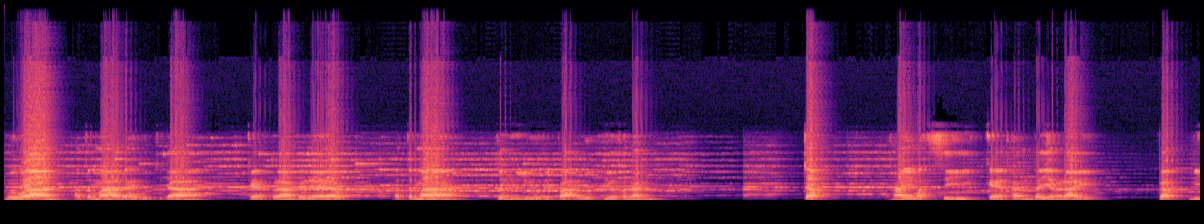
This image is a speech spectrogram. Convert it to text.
เมื่อวานอาตมาได้ให้บุตรธิดา แก่พรามไปแล้วอาตมายังอยู่ในป่ารูปเดียวเท่านั้น จับให้มัตสีแก่ท่านได้อย่างไร กลับมี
